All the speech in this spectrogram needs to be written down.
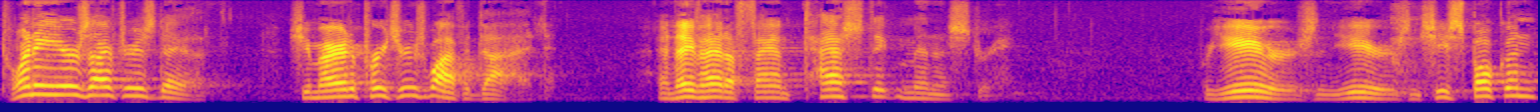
Twenty years after his death, she married a preacher whose wife had died. And they've had a fantastic ministry for years and years. And she's spoken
